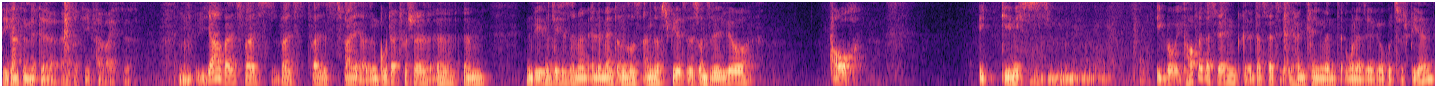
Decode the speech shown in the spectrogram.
die ganze Mitte im Prinzip verwaist ist. Ja, weil es, weil es, weil es, weil es zwei, also ein guter Tusche äh, ähm, ein wesentliches Element unseres Angriffsspiels ist und Silvio auch. Ich gehe nicht. Ich, hoffe, dass wir, hin, dass wir hinkriegen, wenn, ohne Silvio gut zu spielen.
